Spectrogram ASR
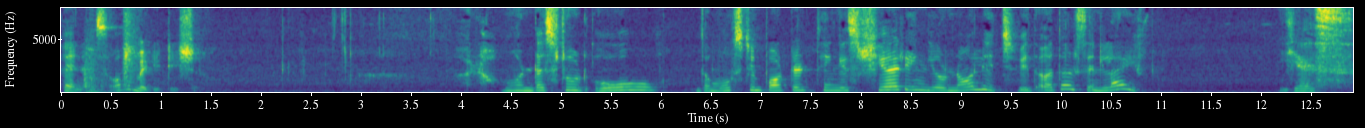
penance or meditation. Ramu understood oh the most important thing is sharing your knowledge with others in life. Yes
